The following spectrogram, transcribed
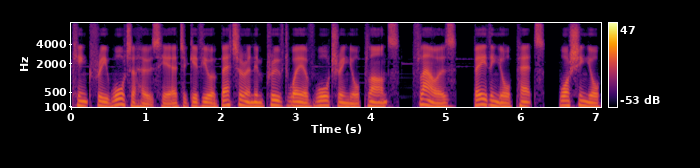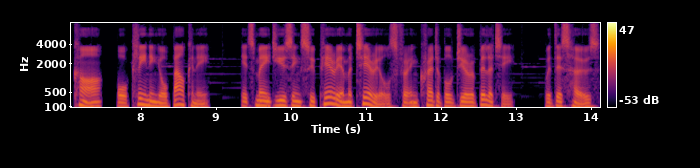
kink-free water hose here to give you a better and improved way of watering your plants, flowers, bathing your pets, washing your car, or cleaning your balcony. It's made using superior materials for incredible durability. With this hose,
